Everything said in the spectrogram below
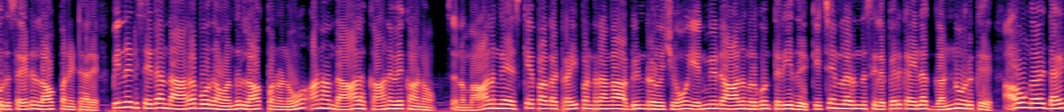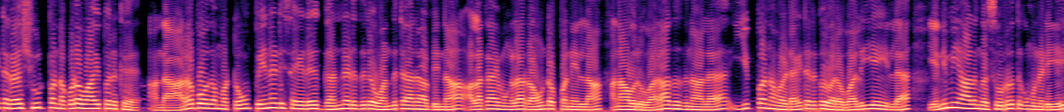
ஒரு சைடு லாக் பண்ணிட்டாரு. பின்னாடி சைடு அந்த அறபோதை வந்து லாக் பண்ணணும். ஆனா அந்த ஆளை காணவே காணோம். நம்ம ஆளுங்க எஸ்கேப் ஆக ட்ரை பண்றாங்க அப்படின்ற விஷயம் என்மீட ஆளுங்களுக்கும் தெரியுது. கிச்சன்ல இருந்து சில பேர் கையில கன்னும் இருக்கு. அவங்க டைட்டரை ஷூட் பண்ண கூட வாய்ப்பு இருக்கு. அந்த அரபோதை மட்டும் பின்னாடி சைடு கன் எடுத்துட்டு வந்துட்டாரு அப்படின்னா அழகா இவங்கள ரவுண்ட் அப் பண்ணிடலாம். ஆனா அவர் வராததுனால இப்ப நம்ம டைட்டருக்கு வர வழியே இல்ல. எனிமி ஆளுங்க சொல்றதுக்கு முன்னாடியே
